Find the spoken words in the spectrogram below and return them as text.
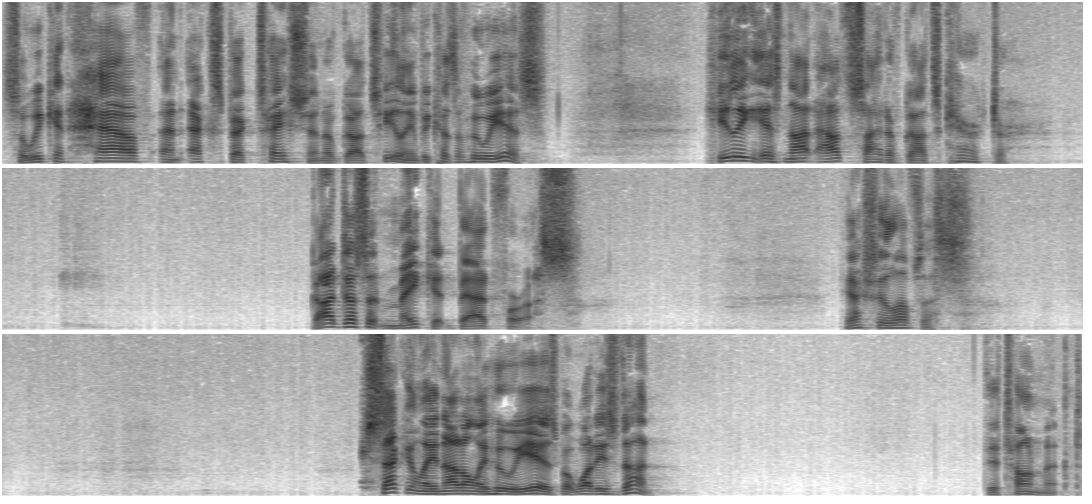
So we can have an expectation of God's healing because of who he is. Healing is not outside of God's character. God doesn't make it bad for us. He actually loves us. Secondly, not only who he is, but what he's done the atonement.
